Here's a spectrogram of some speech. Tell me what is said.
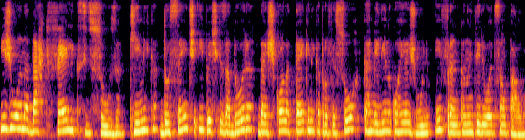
e Joana Dark Félix de Souza, química, docente e pesquisadora da Escola Técnica Professor Carmelino Correia Júnior, em Franca, no interior de São Paulo.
